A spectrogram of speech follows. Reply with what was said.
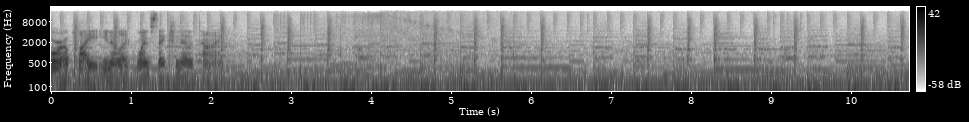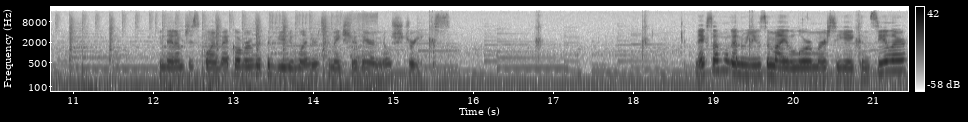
Or apply it, you know, like one section at a time. And then I'm just going back over with the Beauty Blender to make sure there are no streaks. Next up, I'm going to be using my Laura Mercier concealer.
